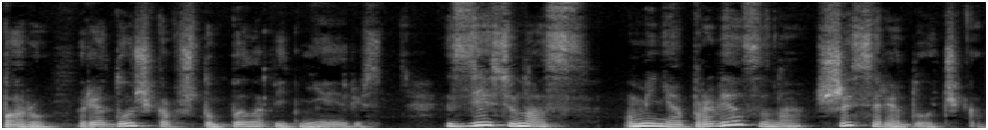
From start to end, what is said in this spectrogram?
пару рядочков, чтобы было виднее рисунок. Здесь у нас у меня провязано 6 рядочков.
